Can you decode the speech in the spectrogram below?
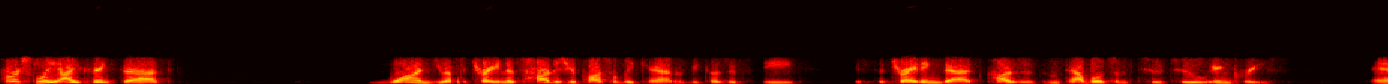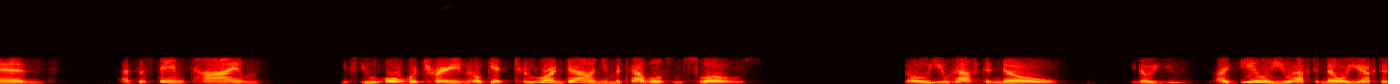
personally I think that one, you have to train as hard as you possibly can because it's the it's the training that causes the metabolism to to increase. And at the same time, if you overtrain or get too run down, your metabolism slows. So you have to know, you know, you ideally you have to know, or you have to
